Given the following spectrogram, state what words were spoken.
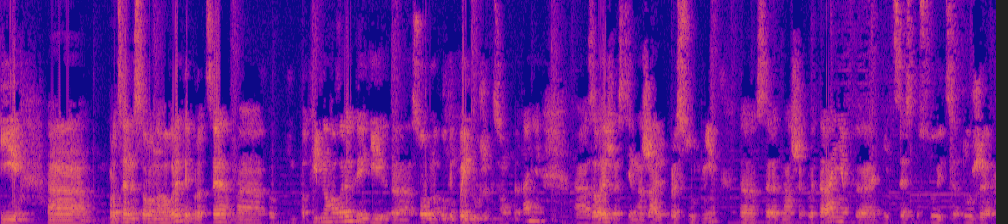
і про це не соромно говорити, про це е, потрібно говорити, і е, соромно бути байдужим в цьому питанні. Е, залежності, на жаль, присутні серед наших ветеранів, і це стосується дуже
